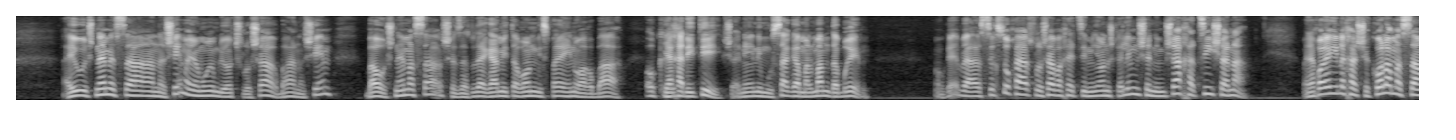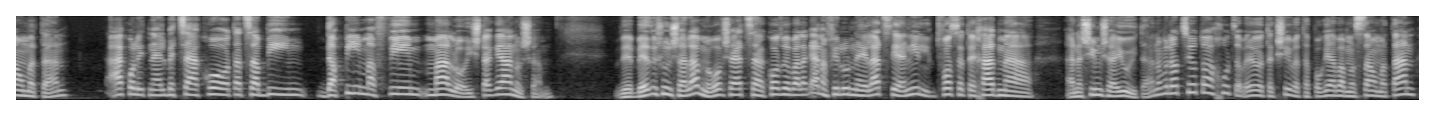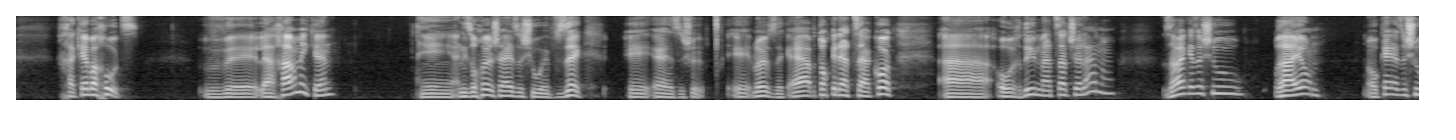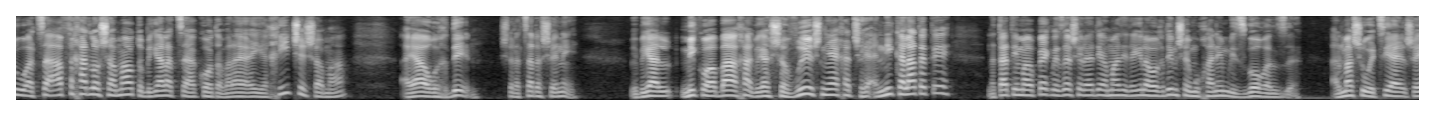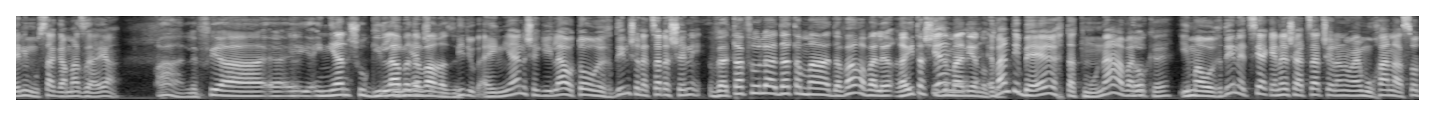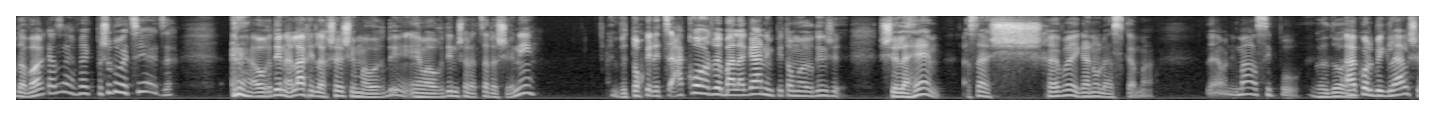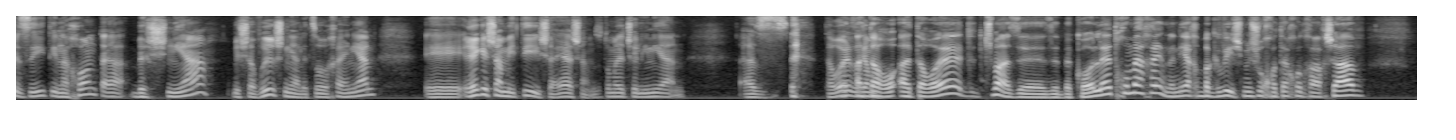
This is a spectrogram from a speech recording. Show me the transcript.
היו 12 אנשים, היו אמורים להיות שלושה, ארבעה אנשים. באו 12, שזה, אתה יודע, גם יתרון מספרי, היינו ארבעה. אוקיי. יחד איתי, שאני אין לי מושג גם על מה מדברים. אוקיי? והסכסוך היה שלושה וחצי מיליון שקלים, שנמשך חצי שנה. ואני יכול להגיד לך שכל המשא ומתן, הכל התנהל בצעקות, עצבים, דפים עפים, מה לא, השתגענו שם. ובאיזשהו שלב, מרוב שהיה צעקות ובלאגן, אפילו נאלצתי אני לתפוס את אחד מהאנשים שהיו איתנו ולהוציא אותו החוצה, ולהגיד לו, תקשיב, אתה פוגע במשא ומתן, חכה בחוץ. ולאחר מכן, אה, אני זוכר שהיה איזשהו הבזק איזשהו, אה, לא הבזק, היה תוך כדי הצעקות, העורך דין מהצד שלנו זרק איזשהו רעיון, אוקיי? איזשהו הצעה, אף אחד לא שמע אותו בגלל הצעקות, אבל היחיד ששמע היה העורך דין של הצד השני. ובגלל מיקרו הבא אחת, בגלל שבריר שנייה אחת שאני קלטתי, נתתי מרפק לזה שלידי, אמרתי, תגיד לעורך דין שהם מוכנים לסגור על זה. על מה שהוא הציע, שאין לי מושג גם מה זה היה. אה, לפי העניין שהוא גילה בדבר ש... הזה. בדיוק, העניין שגילה אותו עורך דין של הצד השני. ואתה אפילו לא ידעת מה הדבר, אבל ראית שזה כן, מעניין אותו. הבנתי בערך את התמונה, אבל אוקיי. אם העורך דין הציע, כנראה שהצד שלנו היה מוכן לעשות דבר כזה, ופשוט הוא הציע את זה. העורך דין הלך, התלחשש עם העורך דין, של הצד השני, ותוך כדי צעקות ובלאגנים, פתאום העורך דין ש... שלהם עשה, חבר'ה, הגענו להסכמה. זהו, נגמר הסיפור. גדול. הכל בגלל שזיהיתי נכון, אתה בשנייה בשבריר שנייה לצורך העניין, אה, רגש אמיתי שהיה שם, זאת אומרת של עניין. אז אתה רואה את זה גם... אתה רואה, תשמע, זה, זה בכל תחומי החיים. נניח בכביש, מישהו חותך אותך עכשיו,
